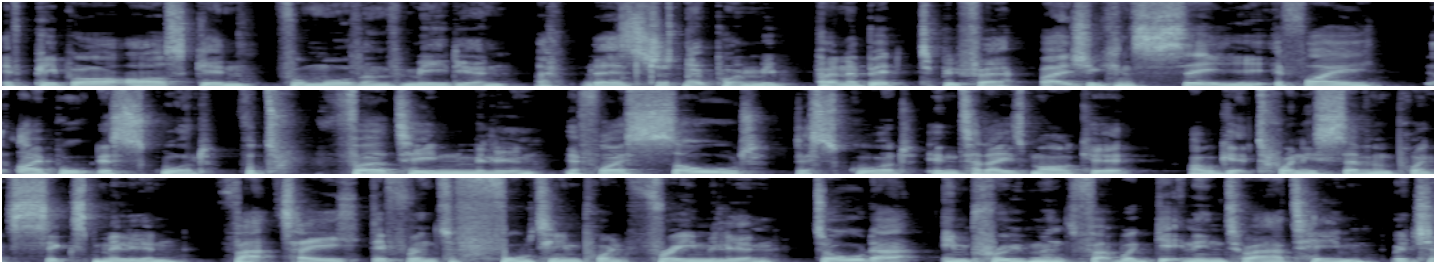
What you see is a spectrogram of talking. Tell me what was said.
if people are asking for more than the median, uh, there's just no point in me putting a bid, to be fair. But as you can see, if I I bought this squad for 13 million. If I sold this squad in today's market, I would get 27.6 million. That's a difference of 14.3 million. So all that improvements that we're getting into our team, which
